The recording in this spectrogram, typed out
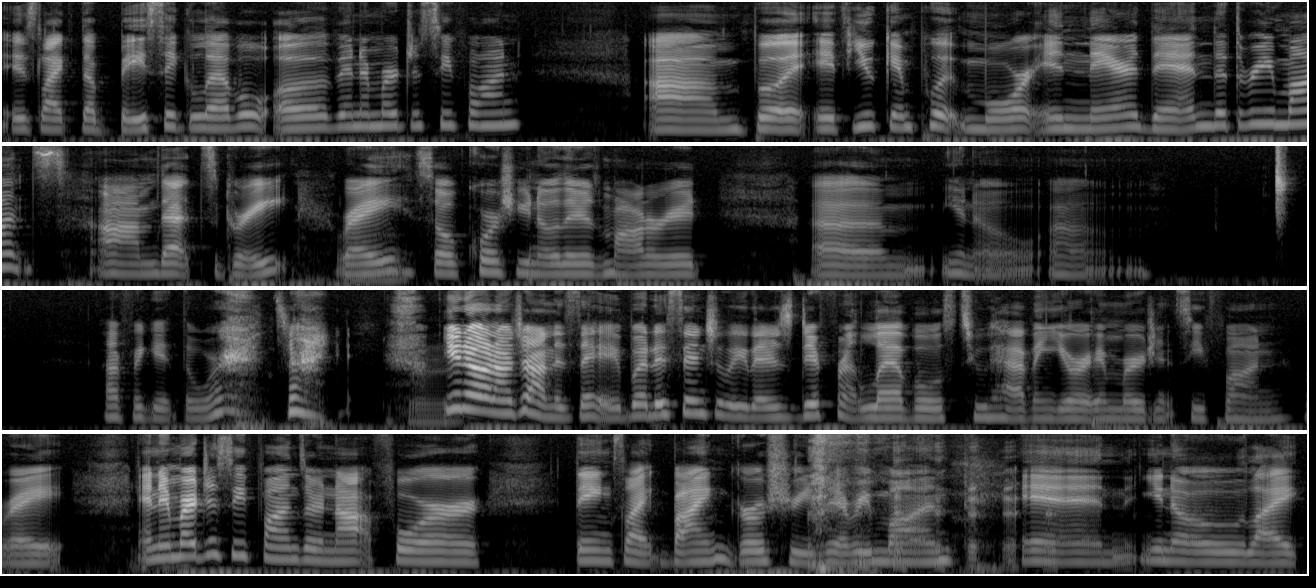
is like the basic level of an emergency fund. Um, but if you can put more in there than the three months, um, that's great, right? So of course, you know, there's moderate, um, you know, um, I forget the words, right? Okay. You know what I'm trying to say, but essentially, there's different levels to having your emergency fund, right? And emergency funds are not for things like buying groceries every month and, you know, like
